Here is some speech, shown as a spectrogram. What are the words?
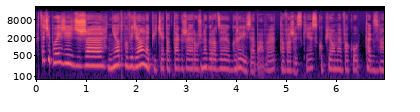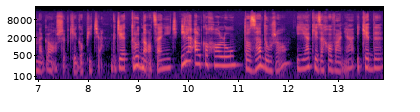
Chcę ci powiedzieć, że nieodpowiedzialne picie to także różnego rodzaju gry i zabawy towarzyskie skupione wokół tak zwanego szybkiego picia, gdzie trudno ocenić, ile alkoholu to za dużo i jakie zachowania i kiedy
